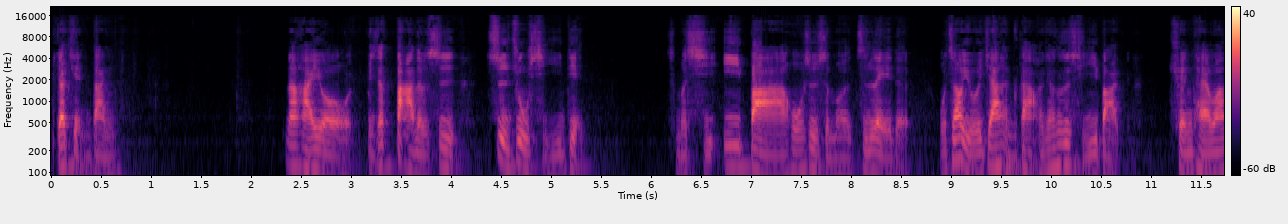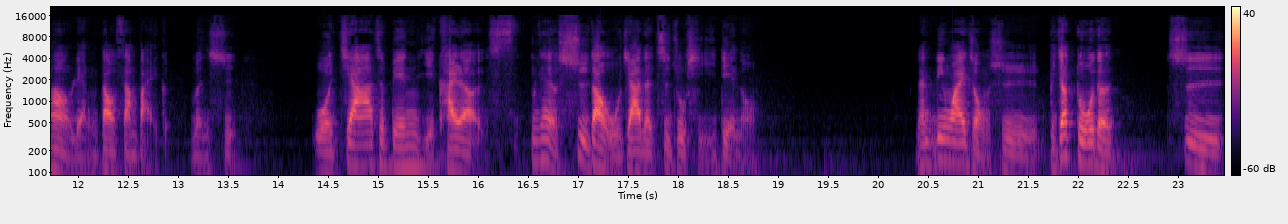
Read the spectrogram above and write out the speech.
比较简单。那还有比较大的是自助洗衣店，什么洗衣吧或是什么之类的。我知道有一家很大，好像是洗衣吧，全台湾还有两到三百个门市。我家这边也开了，应该有四到五家的自助洗衣店哦。那另外一种是比较多的是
